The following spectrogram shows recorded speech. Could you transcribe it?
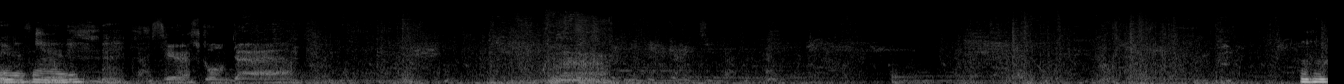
Aí. Se esconder. Uhum.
